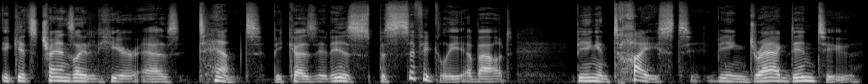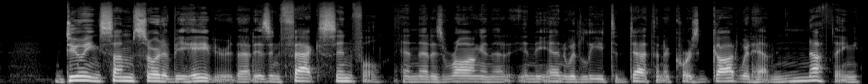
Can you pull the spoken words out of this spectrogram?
it gets translated here as tempt, because it is specifically about being enticed, being dragged into doing some sort of behavior that is in fact sinful and that is wrong and that in the end would lead to death. And of course, God would have nothing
